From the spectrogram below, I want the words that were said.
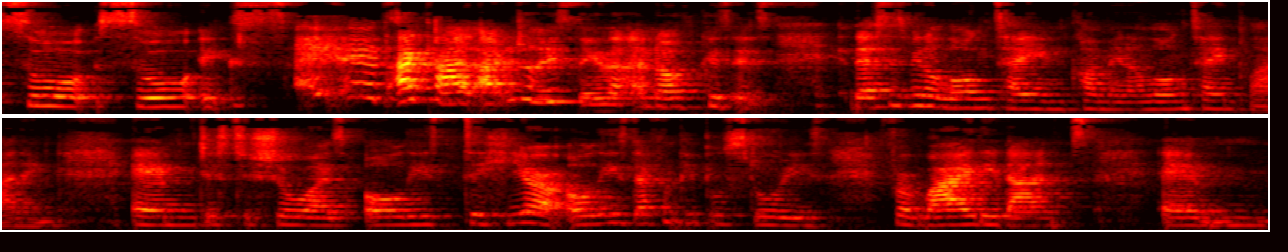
so, so excited. I can't actually say that enough because it's this has been a long time coming, a long time planning, um, just to show us all these, to hear all these different people's stories for why they dance. Um,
